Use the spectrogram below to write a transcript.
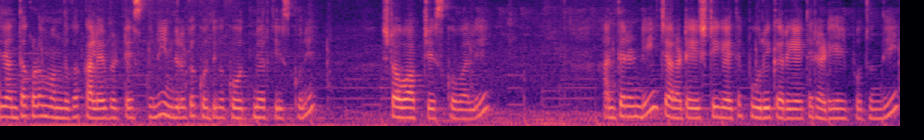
ఇదంతా కూడా ముందుగా కలయి పెట్టేసుకుని ఇందులోకి కొద్దిగా కొత్తిమీర తీసుకుని స్టవ్ ఆఫ్ చేసుకోవాలి. అంతేనండి చాలా టేస్టీగా అయితే పూరీ కర్రీ అయితే రెడీ అయిపోతుంది.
